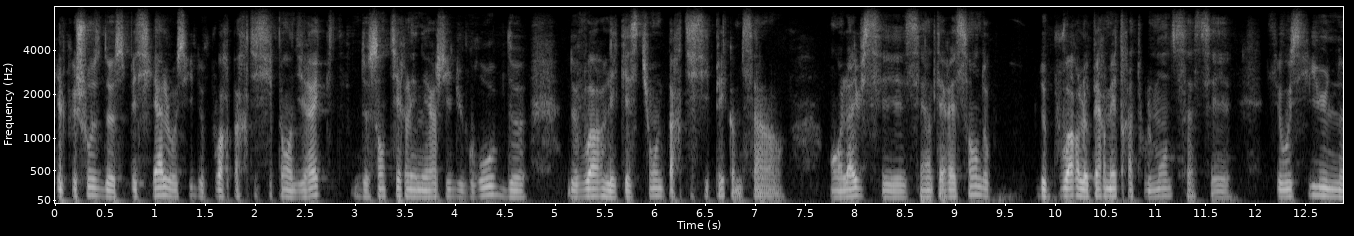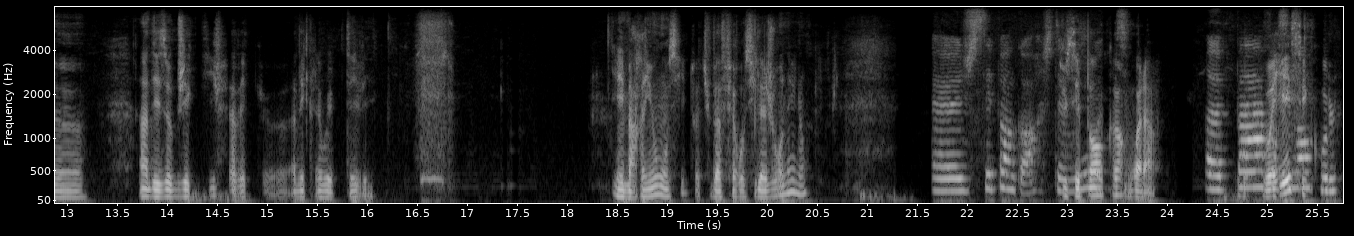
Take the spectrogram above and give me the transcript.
quelque chose de spécial aussi de pouvoir participer en direct, de sentir l'énergie du groupe, de, voir les questions, de participer comme ça en, live, c'est intéressant. Donc de pouvoir le permettre à tout le monde, ça c'est aussi euh, un des objectifs avec euh, avec la web TV. Et Marion aussi, toi tu vas faire aussi la journée, non? Euh, Je sais pas encore. Je Tu sais pas encore, voilà. Euh, pas Vous voyez, c'est cool.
